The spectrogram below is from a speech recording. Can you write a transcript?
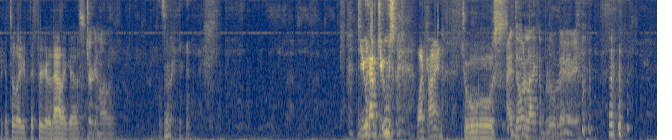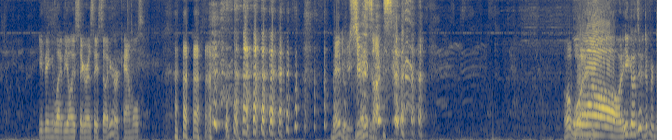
Like until they, they figured it out, I guess. Jerking off. Sorry. Do you have juice? what kind? Juice. I do like a blueberry. You think like the only cigarettes they sell here are Camels? maybe. Your shoe maybe. sucks. Oh boy. Whoa! Did he go to a different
